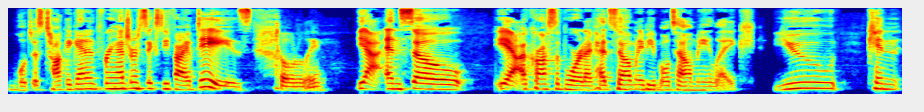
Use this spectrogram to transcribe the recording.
we'll just talk again in 365 days. Totally. Yeah. And so, yeah, across the board, I've had so many people tell me like, you can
